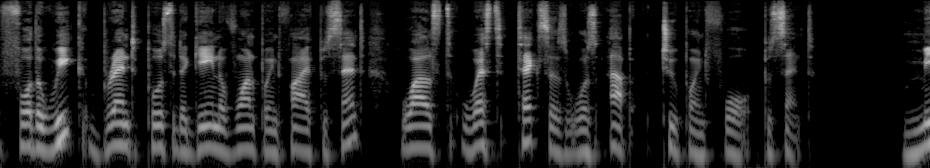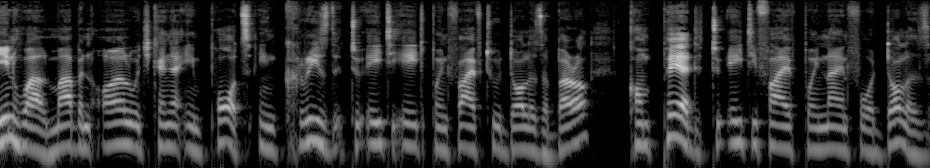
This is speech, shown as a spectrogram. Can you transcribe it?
For the week, Brent posted a gain of 1.5%, whilst West Texas was up 2.4%. Meanwhile, Murban oil, which Kenya imports, increased to $88.52 a barrel compared to $85.94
